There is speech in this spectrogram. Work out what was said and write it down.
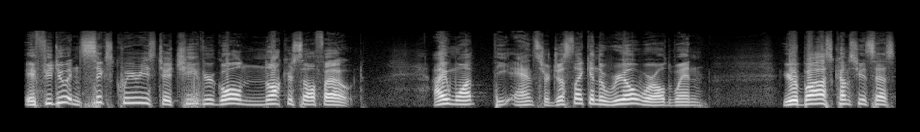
If you do it in six queries to achieve your goal, knock yourself out. I want the answer. Just like in the real world, when your boss comes to you and says,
